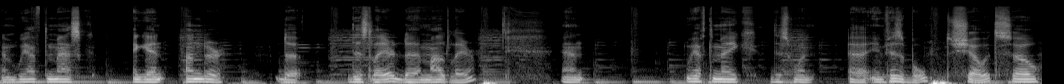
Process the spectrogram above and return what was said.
and we have the mask again under the this layer the mouth layer. And we have to make this one uh, invisible to show it. So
